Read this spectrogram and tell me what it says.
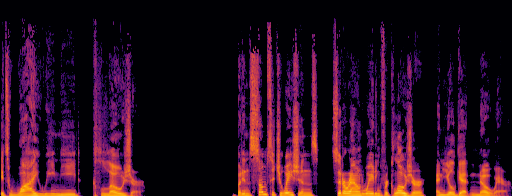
It's why we need closure. But in some situations, sit around waiting for closure and you'll get nowhere.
